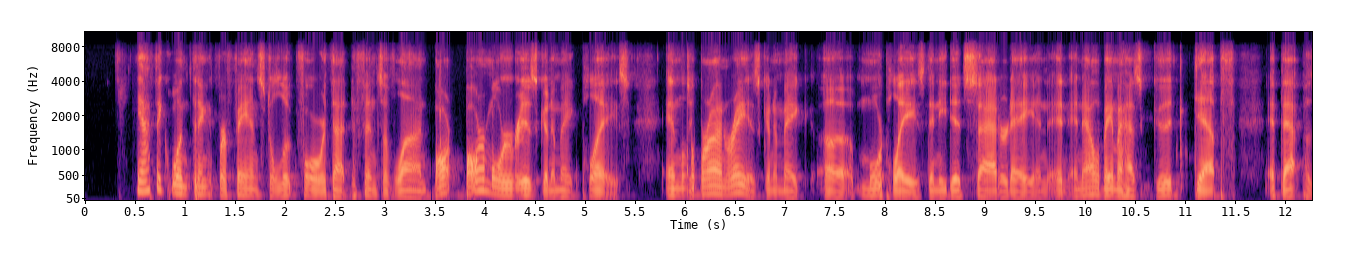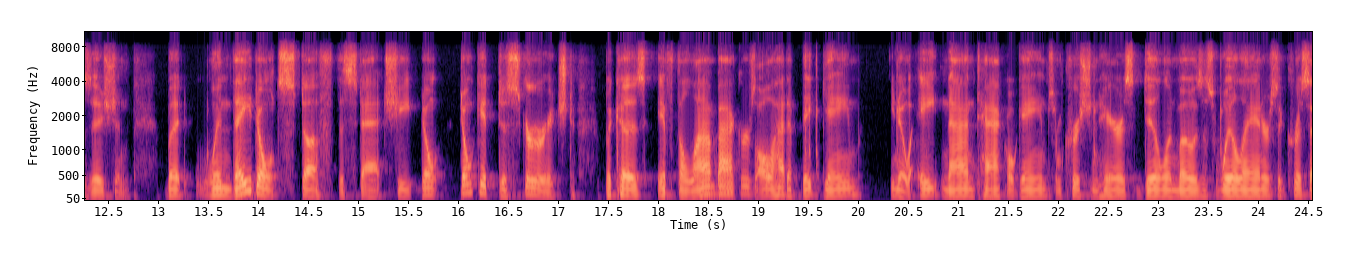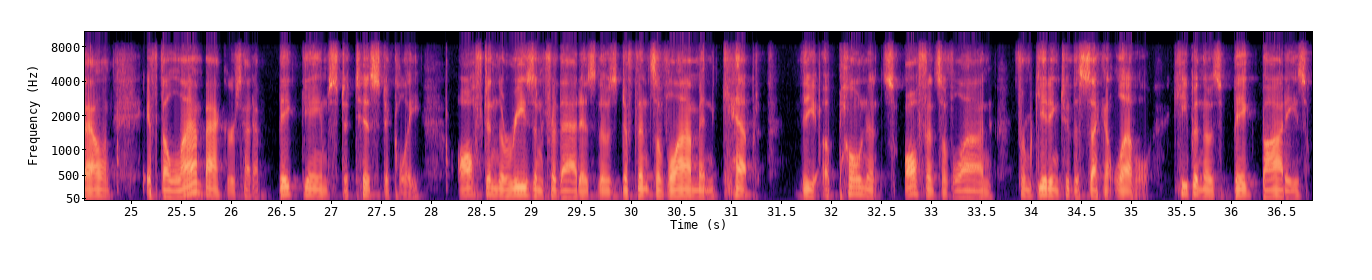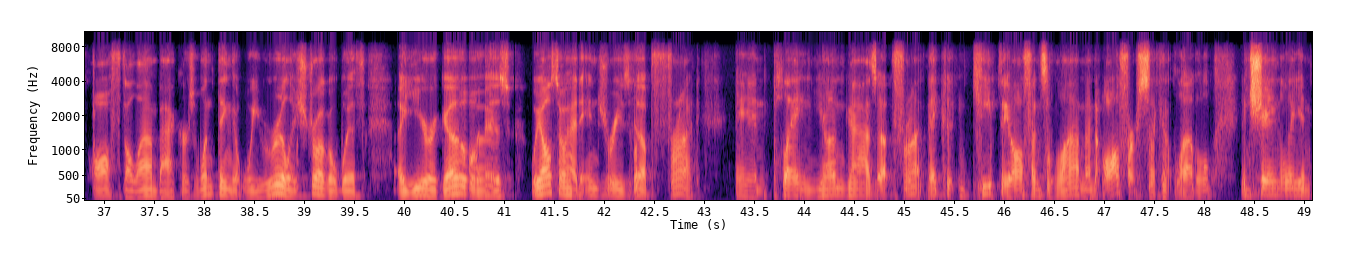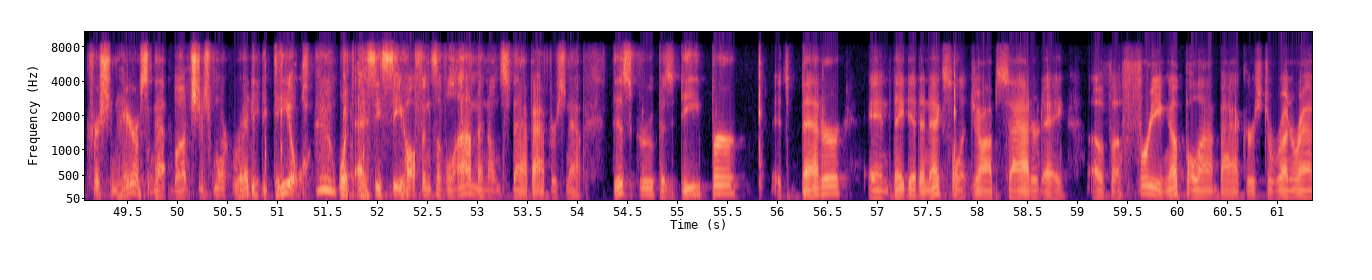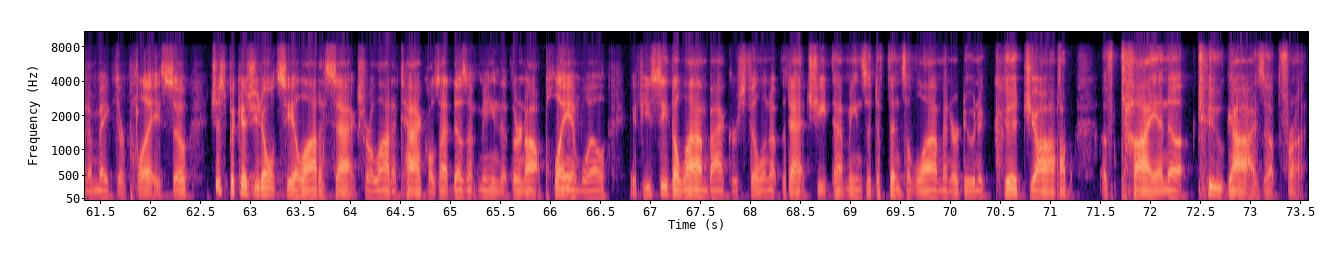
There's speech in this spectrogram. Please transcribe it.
Yeah, I think one thing for fans to look for with that defensive line, Bar- Barmore is going to make plays, and LaBryan Ray is going to make uh, more plays than he did Saturday, and, and and Alabama has good depth at that position. But when they don't stuff the stat sheet, don't don't get discouraged because if the linebackers all had a big game, you know, eight, nine tackle games from Christian Harris, Dylan Moses, Will Anderson, Chris Allen, if the linebackers had a big game statistically, Often the reason for that is those defensive linemen kept the opponent's offensive line from getting to the second level, keeping those big bodies off the linebackers. One thing that we really struggled with a year ago is we also had injuries up front and playing young guys up front. They couldn't keep the offensive linemen off our second level. And Shane Lee and Christian Harris and that bunch just weren't ready to deal with SEC offensive linemen on snap after snap. This group is deeper, it's better, and they did an excellent job Saturday of uh, freeing up the linebackers to run around and make their plays. So just because you don't see a lot of sacks or a lot of tackles, that doesn't mean that they're not playing well. If you see the linebackers filling up the stat sheet, that means the defensive linemen are doing a good job of tying up two guys up front.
